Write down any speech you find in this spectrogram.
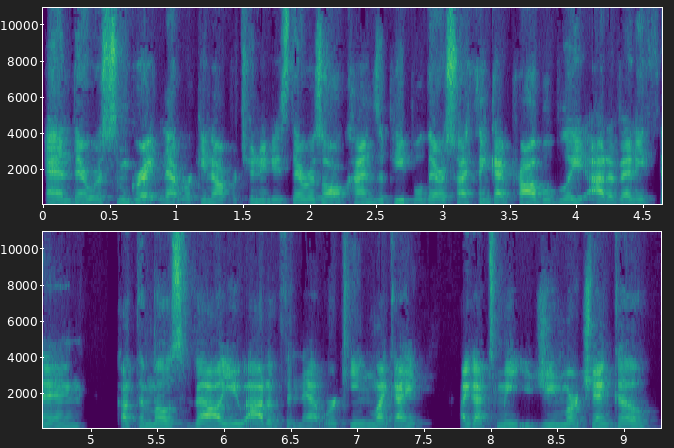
and there was some great networking opportunities. There was all kinds of people there. So I think I probably out of anything got the most value out of the networking. Like I, I got to meet Eugene Marchenko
